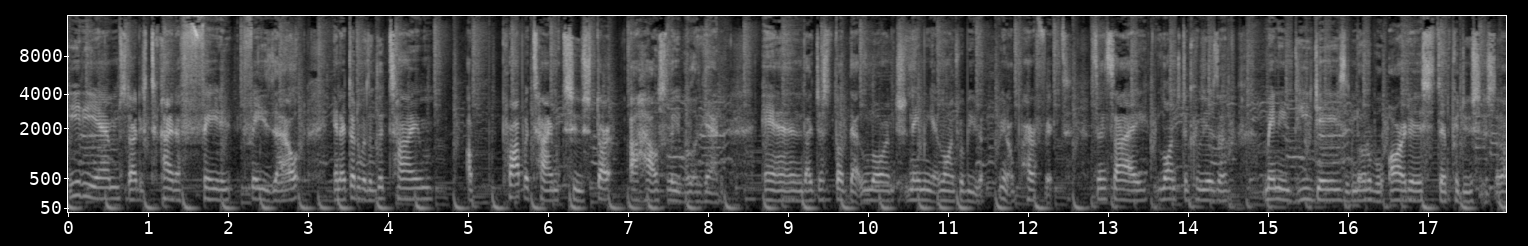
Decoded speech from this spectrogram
EDM started to kind of fade phase out, and I thought it was a good time, a proper time to start a house label again. And I just thought that launch, naming it launch, would be you know perfect. Since I launched the careers of many DJs and notable artists and producers, so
